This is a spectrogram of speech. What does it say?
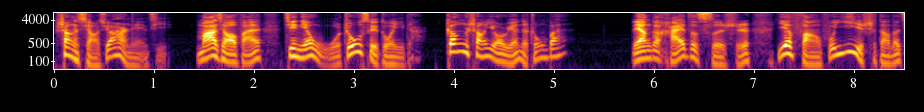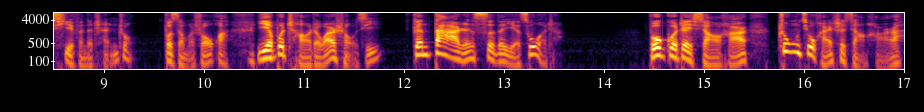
上小学二年级；马小凡今年五周岁多一点，刚上幼儿园的中班。两个孩子此时也仿佛意识到了气氛的沉重，不怎么说话，也不吵着玩手机，跟大人似的也坐着。不过这小孩终究还是小孩啊，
